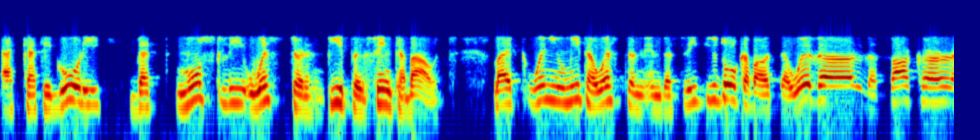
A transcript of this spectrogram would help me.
a category that mostly western people think about. Like when you meet a western in the street you talk about the weather the soccer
